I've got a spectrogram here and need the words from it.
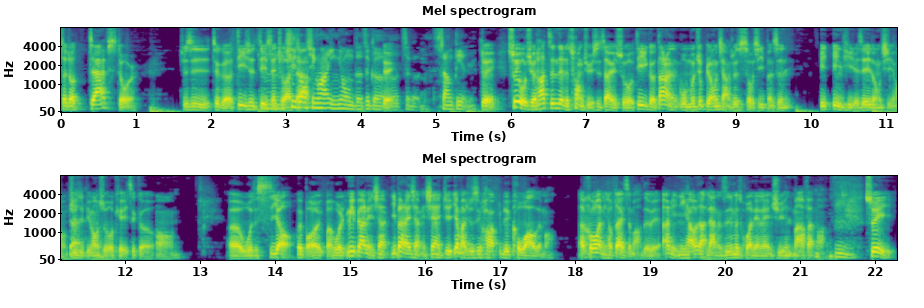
这叫 Dev Store，就是这个第一是 decentralized 去中心化应用的这个对这个商店。对，所以我觉得它真正的创举是在于说，第一个，当然我们就不用讲，就是手机本身硬硬体的这些东西哈，就是比方说，OK，这个哦。呃，我的私钥会保保护，因为一般来讲，一般来讲，你现在就要么就是 hard 就 cold wallet 嘛，那 wallet 你要带着嘛，对不对？啊你，你你还要两两个字那么挂连来连去，很麻烦嘛。嗯，所以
